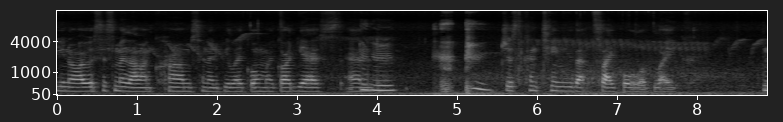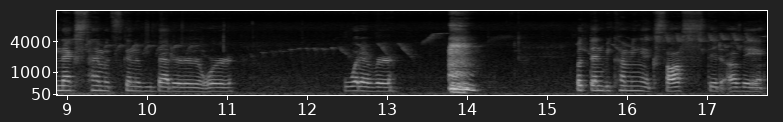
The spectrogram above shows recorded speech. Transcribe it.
you know, I was just me daban crumbs and I'd be like, Oh my god, yes and mm-hmm. just continue that cycle of like next time it's gonna be better or whatever. but then becoming exhausted of it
